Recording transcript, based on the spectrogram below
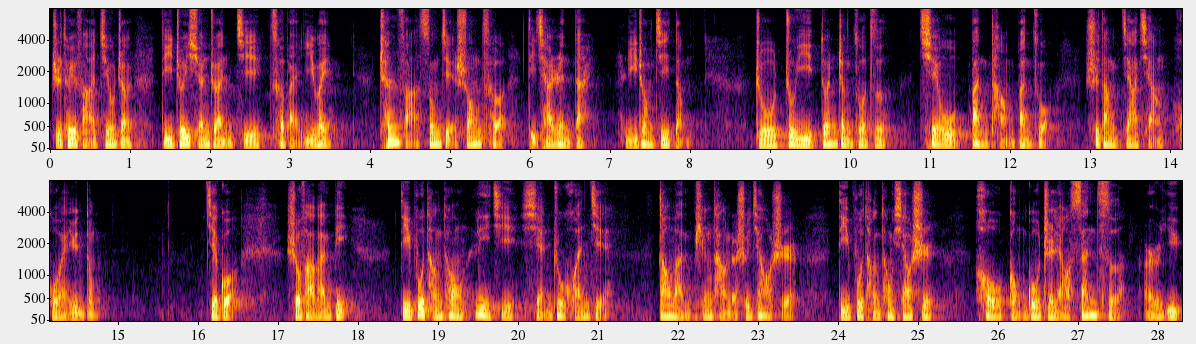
指推法纠正骶椎旋转及侧摆移位，抻法松解双侧骶髂韧带、梨状肌等。主注意端正坐姿，切勿半躺半坐，适当加强户外运动。结果：手法完毕，底部疼痛立即显著缓解。当晚平躺着睡觉时，底部疼痛消失，后巩固治疗三次而愈。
